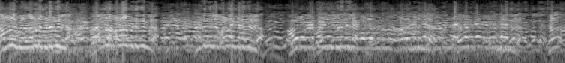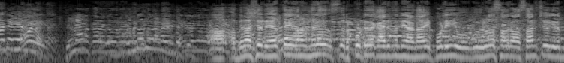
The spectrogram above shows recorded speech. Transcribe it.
നമ്മൾ വിടുന്നില്ല. നമ്മൾ വെള്ളം വിടുന്നില്ല വിടുന്നില്ല വെള്ളം വിടുന്നില്ല അവരെ വെള്ളം വിടുന്നില്ല വെള്ളം വിടുന്നില്ല വെള്ളം വിടുന്നില്ല ആ, അഭിലാഷ് നേരത്തെ നമ്മൾ ഇന്നലെ റിപ്പോർട്ട് ചെയ്ത കാര്യം തന്നെയാണ്. ഇപ്പോൾ ഈ വിരോധ സമരം അവസാനിച്ചുവെങ്കിലും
